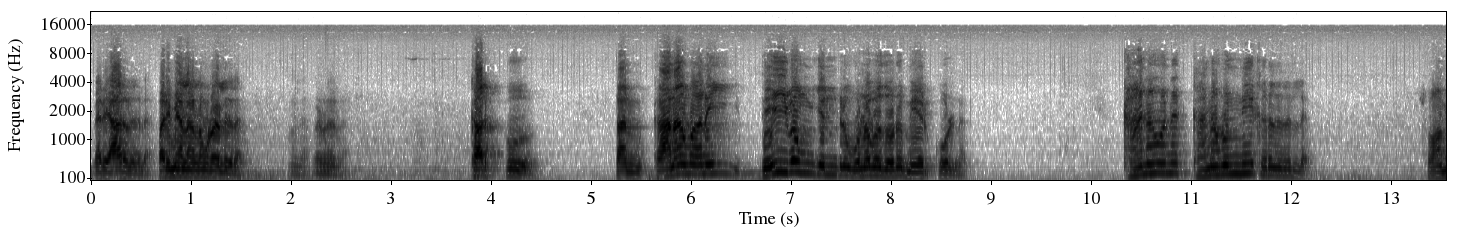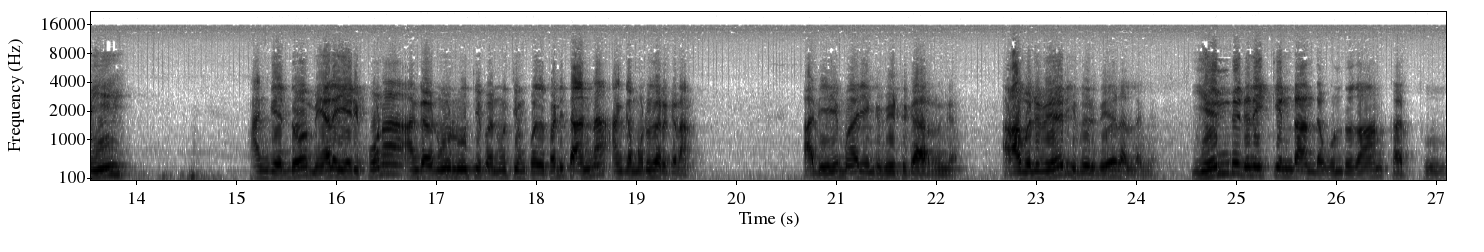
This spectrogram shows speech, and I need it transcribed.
வேற யாரும் எழுதல. பரிமையாளங்களும் கூட எழுதல. கற்பு. தன் கணவனை தெய்வம் என்று உணவதொரு மேற்கோள்னர். கணவனை கணவன்னே கருதுறதில்லை சுவாமி அங்க இருந்தோ மேலே ஏறி போனா அங்க நூறு நூத்தி ப- நூத்தி முப்பது படித்தான்னா அங்க முருகர் இருக்கிறான். அதே மாதிரி எங்க வீட்டுக்காரருங்க. அவர் வேறு இவர் வேறு அல்லங்க. என்று நினைக்கின்ற அந்த ஒன்றுதான் கற்பு.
